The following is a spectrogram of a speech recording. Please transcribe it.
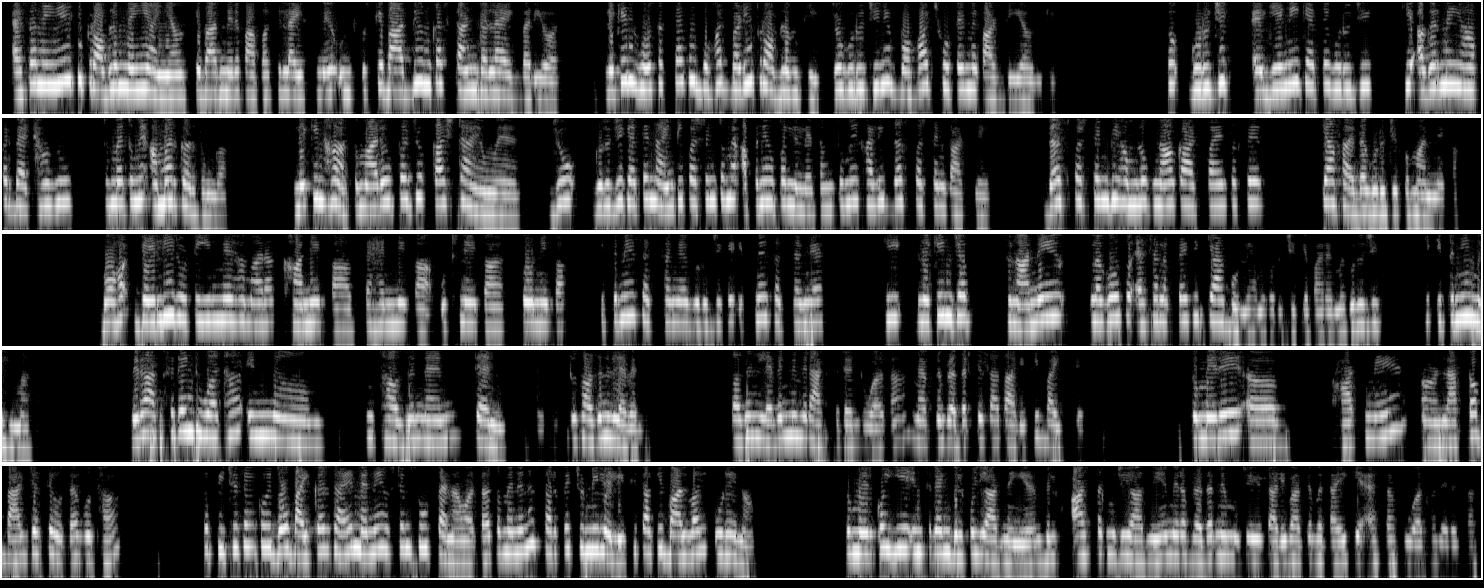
ऐसा नहीं है कि प्रॉब्लम नहीं आई है। उसके बाद मेरे पापा की लाइफ में उन, उसके बाद भी उनका स्टंट डला एक बारी और। लेकिन हो सकता है कोई बहुत बड़ी प्रॉब्लम थी जो गुरुजी ने बहुत छोटे में काट दी है उनकी। तो गुरुजी ये नहीं कहते गुरुजी कि अगर मैं यहाँ पर बैठा हूँ तो मैं तुम्हें अमर कर दूँगा। लेकिन हाँ तुम्हारे ऊपर जो कष्ट आए हुए हैं जो गुरुजी कहते हैं नाइन्टी परसेंट तो मैं अपने ऊपर ले लेता हूँ तुम्हें खाली दस परसेंट काटने दस परसेंट भी हम लोग ना काट पाए तो फिर क्या फ़ायदा गुरु जी को मानने का? बहुत डेली रूटीन में हमारा खाने का, पहनने का, उठने का, सोने का इतने सत्संग है गुरु जी के, इतने सत्संग है कि लेकिन जब सुनाने लगो तो ऐसा लगता है कि क्या बोले हम गुरु जी के बारे में? गुरु जी की इतनी महिमा है। मेरा एक्सीडेंट हुआ था in two thousand and ten two thousand eleven two thousand eleven में मेरा एक्सीडेंट हुआ था। मैं अपने ब्रदर के साथ आ रही थी बाइक पे। तो मेरे uh, हाथ में लैपटॉप बैग जैसे होता है वो था। तो पीछे से कोई दो बाइकर्स आए। मैंने उस टाइम सूट पहना हुआ था। तो मैंने ना सर पे चुन्नी ले ली थी ताकि बाल वाल उड़े ना। तो मेरे को ये इंसिडेंट बिल्कुल याद नहीं है। बिल्कुल आज तक मुझे याद नहीं है। मेरा ब्रदर ने मुझे ये सारी बातें बताई कि ऐसा हुआ था मेरे साथ।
